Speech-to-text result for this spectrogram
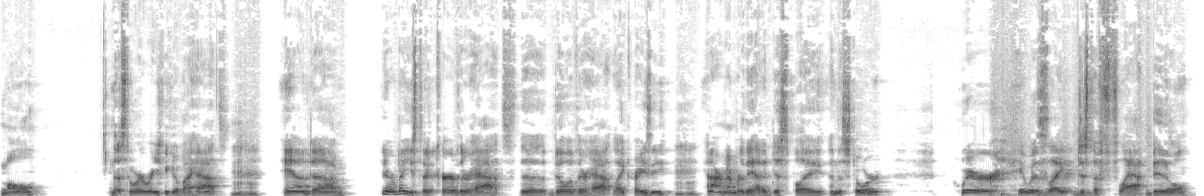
mall, that store where you could go buy hats, hmm and um, you know, everybody used to curve their hats, the bill of their hat, like crazy. hmm And I remember they had a display in the store where it was like just a flat bill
